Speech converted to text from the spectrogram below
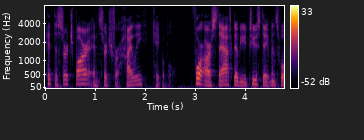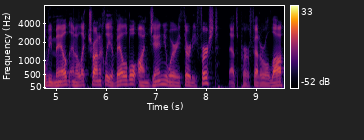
Hit the search bar and search for highly capable. For our staff, W 2 statements will be mailed and electronically available on January 31st. That's per federal law.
